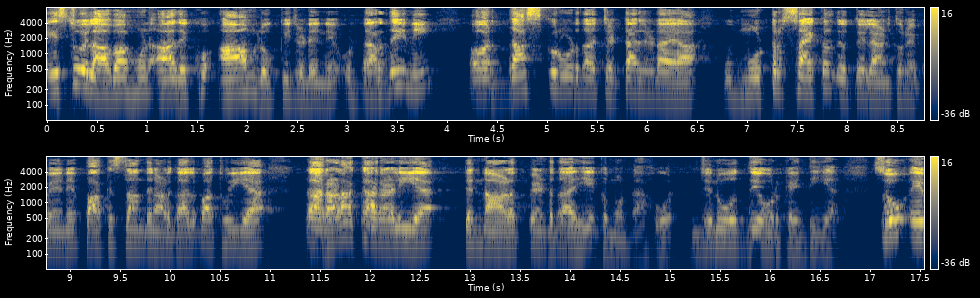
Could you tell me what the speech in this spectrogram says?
ਇਸ ਤੋਂ ਇਲਾਵਾ ਹੁਣ ਆ ਦੇਖੋ ਆਮ ਲੋਕੀ ਜਿਹੜੇ ਨੇ ਉਹ ਡਰਦੇ ਹੀ ਨਹੀਂ। ਔਰ 10 ਕਰੋੜ ਦਾ ਚੱਟਾ ਜਿਹੜਾ ਆ ਉਹ ਮੋਟਰਸਾਈਕਲ ਦੇ ਉੱਤੇ ਲੈਣ ਤੁਰੇ ਪਏ ਨੇ। ਪਾਕਿਸਤਾਨ ਦੇ ਨਾਲ ਗੱਲਬਾਤ ਹੋਈ ਹੈ ਘਰ ਵਾਲਾ ਘਰ ਵਾਲੀ ਹੈ ਤੇ ਨਾਲ ਪਿੰਡ ਦਾ ਹੀ ਇੱਕ ਮੁੰਡਾ ਹੋਰ ਜਿਹਨੂੰ ਉਹ ਦਿਓਰ ਕਹਿੰਦੀ ਹੈ ਸੋ ਇਹ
